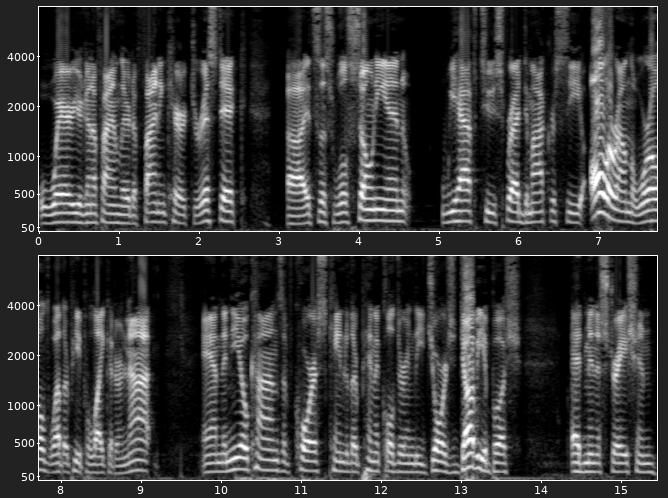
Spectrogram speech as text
where you're going to find their defining characteristic. Uh, it's this Wilsonian, we have to spread democracy all around the world, whether people like it or not. And the neocons, of course, came to their pinnacle during the George W. Bush administration.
